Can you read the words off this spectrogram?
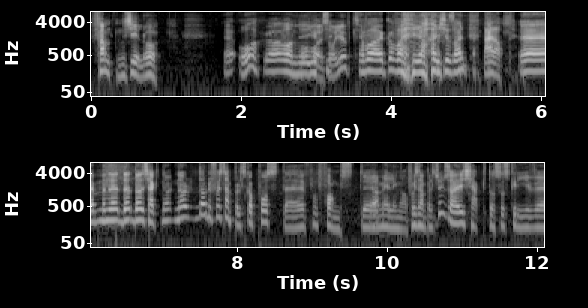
15 kilo. Eh, Å, var den djupt? så djupt? Ja, ikke sant? Nei da. Eh, men det, det, er kjekt når, når, du f.eks. skal poste fangstmeldinger, for f.eks., syns jeg det er kjekt å skrive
